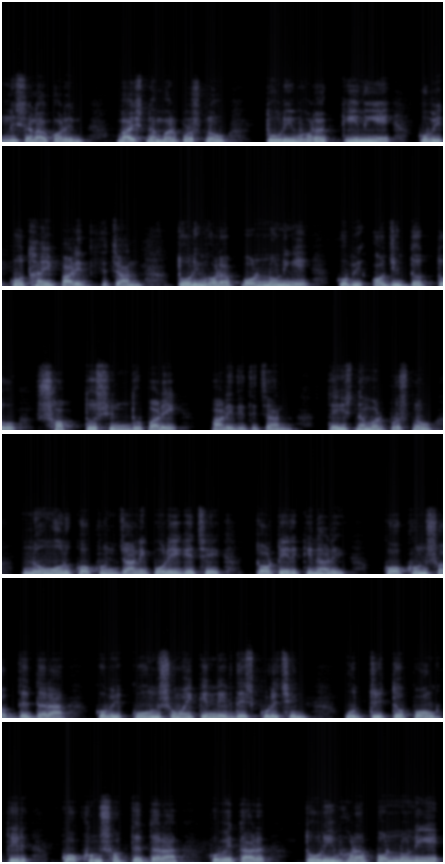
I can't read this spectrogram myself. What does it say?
নিশানা করেন। বাইশ নম্বর প্রশ্ন তড়ি ভরা কি নিয়ে কবি কোথায় পাড়ি দিতে চান? তড়ি ভরা পণ্য নিয়ে কবি অজিত দত্ত সপ্ত সিন্ধু পাড়ে পাড়ি দিতে চান। তেইশ নম্বর প্রশ্ন, নোঙর কখন জানি পড়ে গেছে তটের কিনারে? কখন শব্দের দ্বারা কবি কোন সময়কে নির্দেশ করেছেন? উদ্ধৃত পঙ্ক্তির কখন শব্দের দ্বারা কবি তার তড়ি ভরা পণ্য নিয়ে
